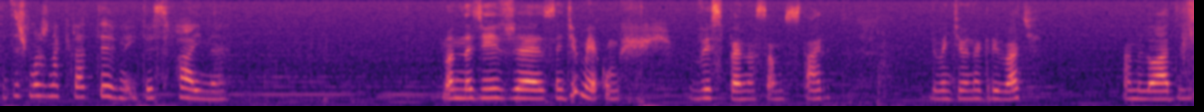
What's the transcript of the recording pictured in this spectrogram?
To też można kreatywny i to jest fajne. Mam nadzieję, że znajdziemy jakąś wyspę na sam start, gdy będziemy nagrywać. Mamy loading.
